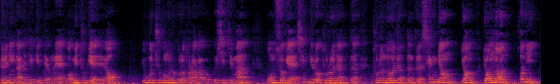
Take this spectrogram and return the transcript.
그런 인간이 됐기 때문에 몸이 두 개예요. 육은 죽으면 흙으로 돌아가고 끝이지만 몸속에 생기로 불어졌던, 불어넣어졌던 그 생명, 영, 영혼, 혼이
